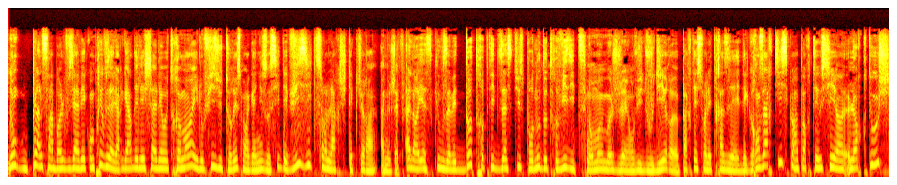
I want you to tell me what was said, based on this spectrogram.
Donc, plein de symboles. Vous avez compris, vous allez regarder les chalets autrement. Et l'Office du tourisme organise aussi des visites sur l'architecture à, à Megève. Alors, est-ce que vous avez d'autres petites astuces pour nous, d'autres visites? Non, moi, moi j'ai envie de vous dire, euh, partez sur les traces des, des grands artistes qui ont apporté aussi euh, leur touche.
